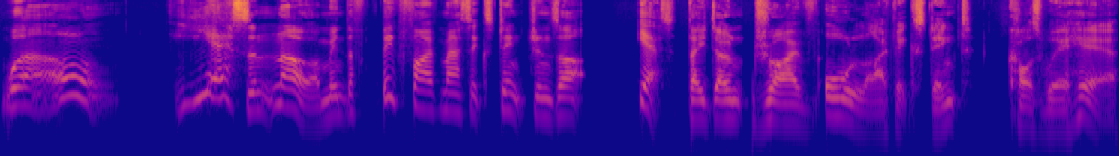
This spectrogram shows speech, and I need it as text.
Well, yes and no. I mean, the big five mass extinctions are, yes, they don't drive all life extinct because we're here.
